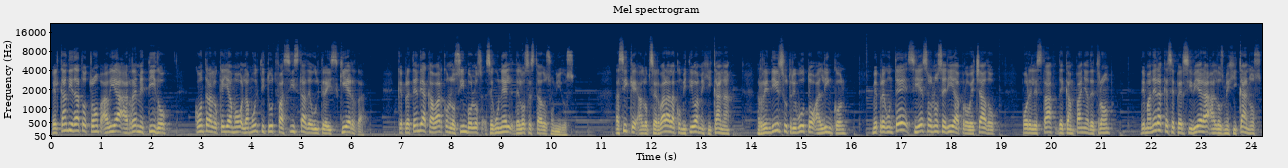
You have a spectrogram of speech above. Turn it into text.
el candidato Trump había arremetido contra lo que llamó la multitud fascista de ultraizquierda, que pretende acabar con los símbolos, según él, de los Estados Unidos. Así que al observar a la comitiva mexicana rendir su tributo a Lincoln, me pregunté si eso no sería aprovechado por el staff de campaña de Trump, de manera que se percibiera a los mexicanos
